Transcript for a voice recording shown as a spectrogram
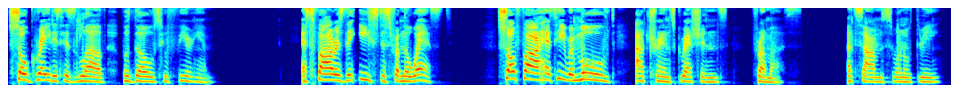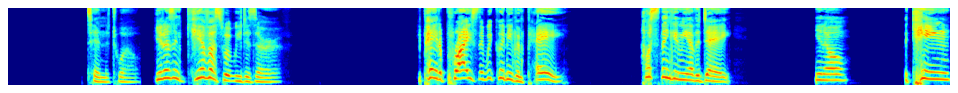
so great is his love for those who fear him. As far as the east is from the west, so far has he removed our transgressions from us. That's Psalms 103, 10 to 12. He doesn't give us what we deserve. He paid a price that we couldn't even pay. I was thinking the other day, you know, the king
